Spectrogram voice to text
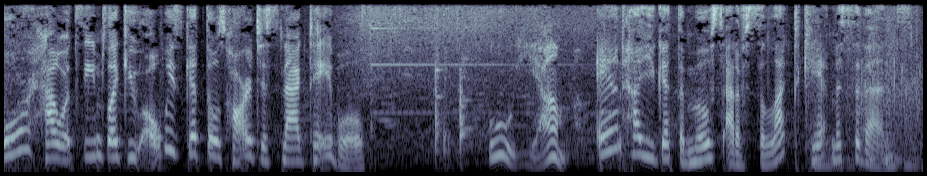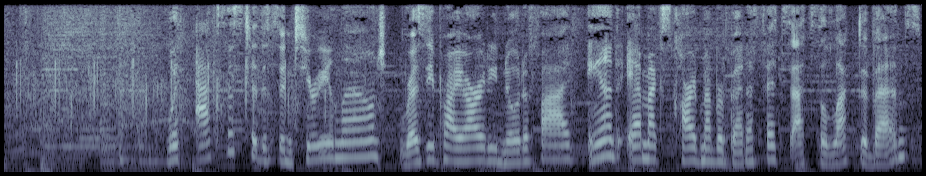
Or how it seems like you always get those hard to snag tables. Ooh, yum. And how you get the most out of select can't miss events. With access to the Centurion Lounge, Resy Priority Notify, and Amex card member benefits at select events,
